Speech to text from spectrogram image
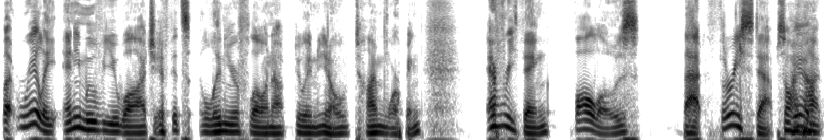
but really any movie you watch, if it's linear flow and not doing you know time warping, everything follows that three step. So I Yeah. thought.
